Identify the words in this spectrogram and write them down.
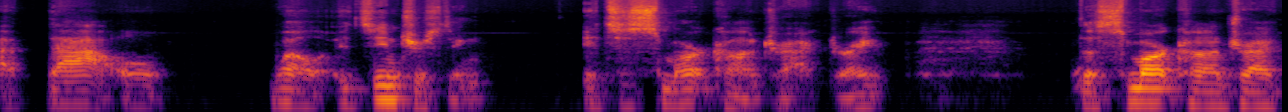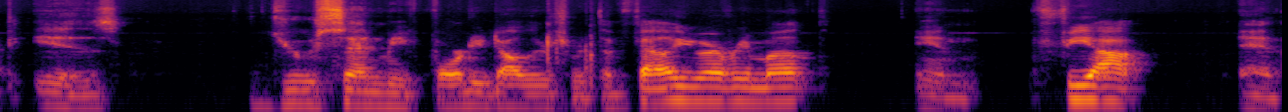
at that well, it's interesting. It's a smart contract, right? The smart contract is you send me $40 worth of value every month in fiat, and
